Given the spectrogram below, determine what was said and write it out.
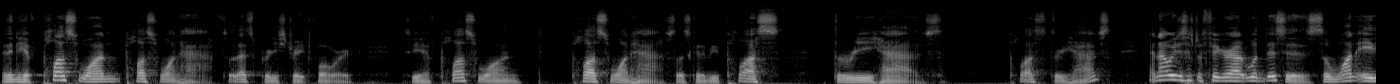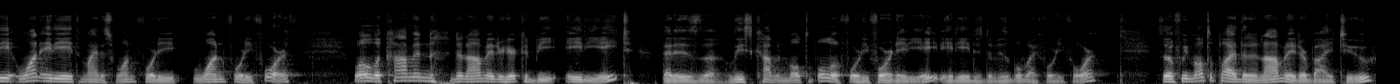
And then you have plus 1 plus 1 half. So that's pretty straightforward. So you have plus 1 plus 1 half. So it's going to be plus 3 halves. Plus 3 halves. And now we just have to figure out what this is. So 180, 188th minus 140, 144th. Well, the common denominator here could be 88. That is the least common multiple of 44 and 88. 88 is divisible by 44. So if we multiply the denominator by 2,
